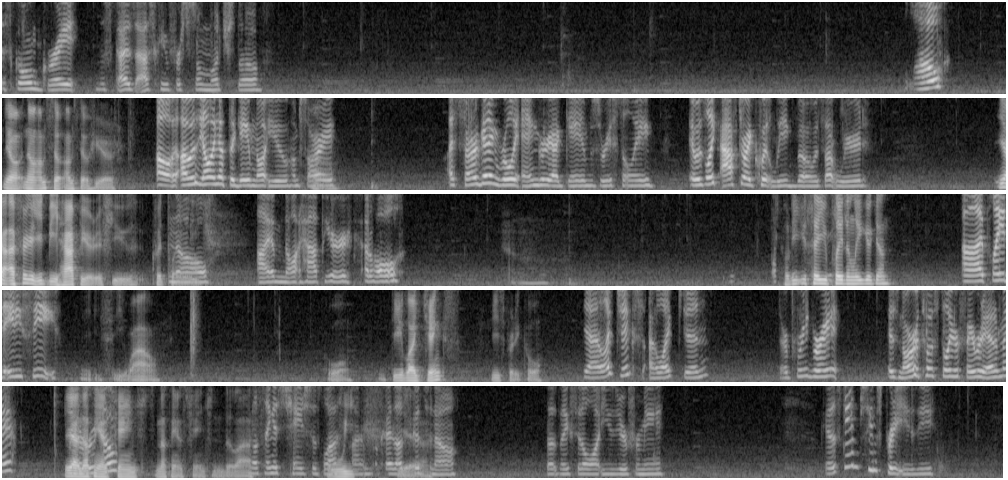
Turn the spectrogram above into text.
It's going great. This guy's asking for so much though. Hello? Yo, no, I'm still, I'm still here. Oh, I was yelling at the game, not you. I'm sorry. Oh. I started getting really angry at games recently. It was like after I quit League though. Is that weird? Yeah, I figured you'd be happier if you quit playing. No. League. I am not happier at all. Who did you say you played in League again? Uh, I played ADC. ADC. Wow. Cool. Do you like Jinx? He's pretty cool. Yeah, I like Jinx. I like Jhin. They're pretty great. Is Naruto still your favorite anime? Yeah, nothing has changed. Nothing has changed in the last. Nothing has changed since last week, time. Okay, that's good to know. That makes it a lot easier for me. Okay, this game seems pretty easy.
